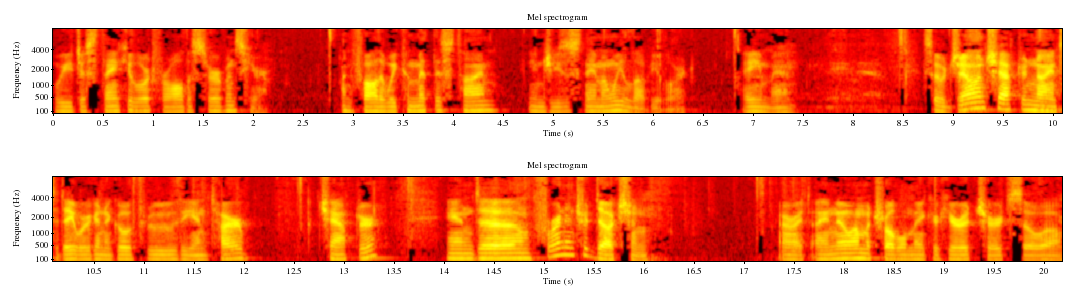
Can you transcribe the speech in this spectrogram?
We just thank you, Lord, for all the servants here. And Father, we commit this time in Jesus' name, and we love you, Lord. Amen. So, John chapter 9, today we're going to go through the entire chapter. And uh, for an introduction, all right, I know I'm a troublemaker here at church, so uh,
